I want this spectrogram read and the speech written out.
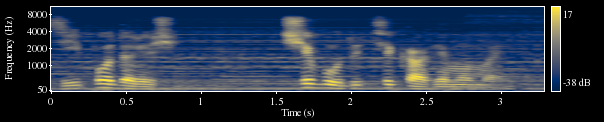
В цій подорожі ще будуть цікаві моменти.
